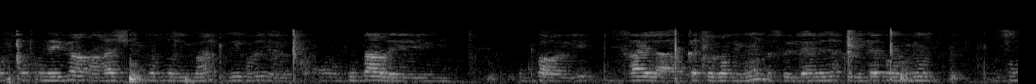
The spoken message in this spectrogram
on, on- on avait vu un, un rachis dans son image qui disait qu'en fait, euh, euh, 80 du monde, parce que de la même manière que les 80 du monde, sont,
